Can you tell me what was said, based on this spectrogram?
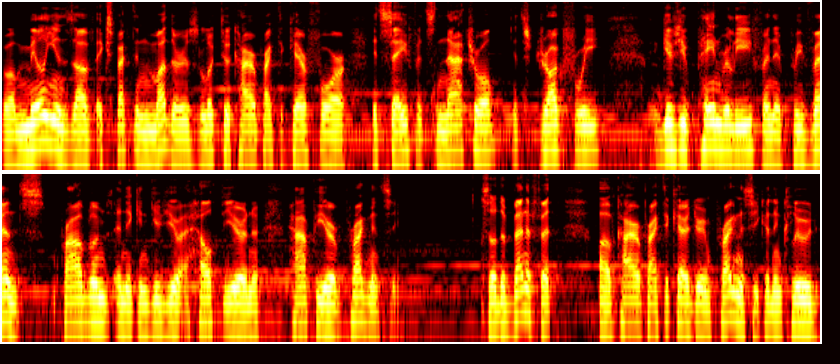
Well, millions of expectant mothers look to chiropractic care for it's safe, it's natural, it's drug free, it gives you pain relief, and it prevents problems, and it can give you a healthier and a happier pregnancy. So, the benefit of chiropractic care during pregnancy can include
